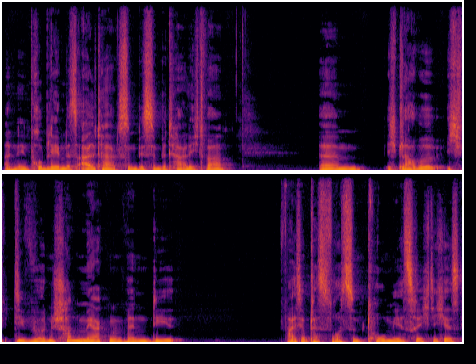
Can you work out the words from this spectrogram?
an den Problemen des Alltags ein bisschen beteiligt war. Ähm, ich glaube, ich, die würden schon merken, wenn die, ich weiß nicht, ob das Wort Symptom jetzt richtig ist,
